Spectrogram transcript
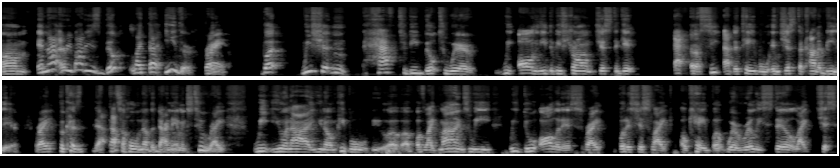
um, and not everybody's built like that either, right? right. But we shouldn't have to be built to where we all need to be strong just to get at a seat at the table and just to kind of be there, right? Because that, that's a whole nother dynamics too, right? We, you and I, you know, people of, of like minds, we we do all of this, right? But it's just like, okay, but we're really still like just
